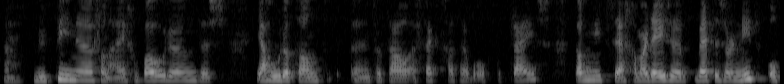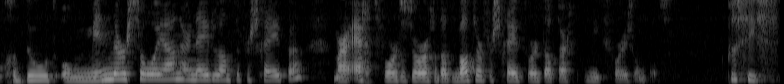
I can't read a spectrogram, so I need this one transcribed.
nou, lupine van eigen bodem. Dus ja, hoe dat dan een totaal effect gaat hebben op de prijs, kan ik niet zeggen. Maar deze wet is er niet op gedoeld om minder soja naar Nederland te verschepen. Maar echt voor te zorgen dat wat er verscheept wordt, dat er niet voor is ontbost. Precies.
